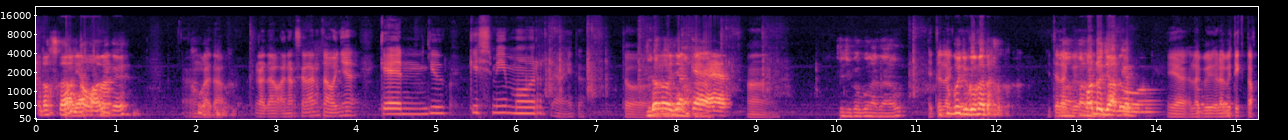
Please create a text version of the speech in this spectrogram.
Anak sekarang Wali tau wali kayak. Nggak tahu nggak tahu anak sekarang taunya can you kiss me more nah itu tuh Do jaket. Ah, Itu juga gua nggak tahu. itu Itu gue juga nggak tahu. itu lagu Oh, do jaket. Aduh. ya lagu lagu TikTok.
